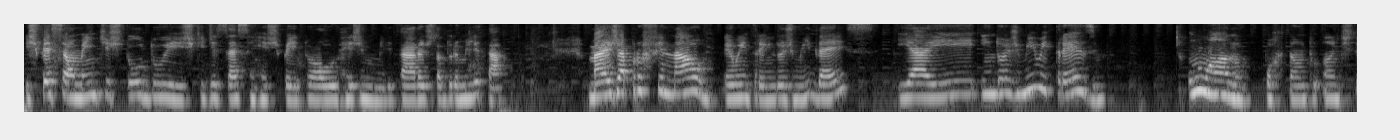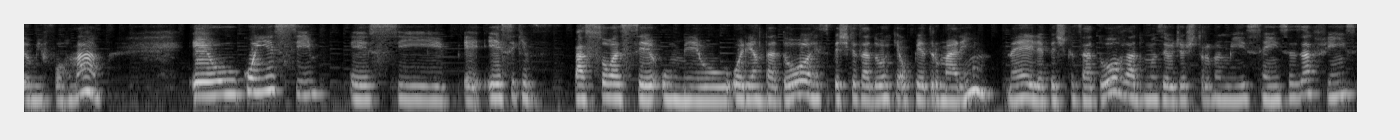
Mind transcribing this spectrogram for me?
especialmente estudos que dissessem respeito ao regime militar, à ditadura militar. Mas já para o final, eu entrei em 2010, e aí em 2013, um ano, portanto, antes de eu me formar, eu conheci esse, esse que passou a ser o meu orientador, esse pesquisador que é o Pedro Marim, né? Ele é pesquisador lá do Museu de Astronomia e Ciências Afins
